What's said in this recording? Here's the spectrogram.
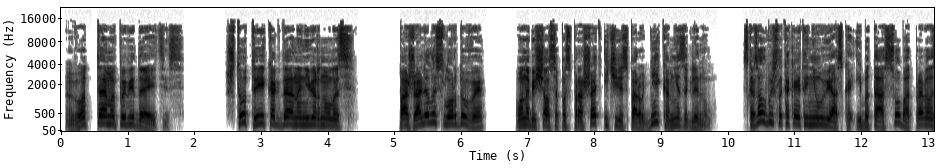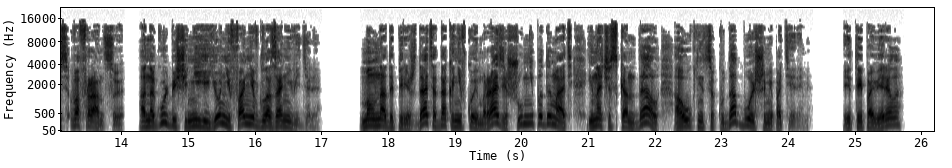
Вот там и повидаетесь. Что ты, когда она не вернулась? Пожалилась лорду В. Он обещался поспрашать и через пару дней ко мне заглянул. Сказал, вышла какая-то неувязка, ибо та особа отправилась во Францию, а на гульбище ни ее, ни Фанни в глаза не видели. Мол, надо переждать, однако ни в коем разе шум не подымать, иначе скандал аукнется куда большими потерями. И ты поверила?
